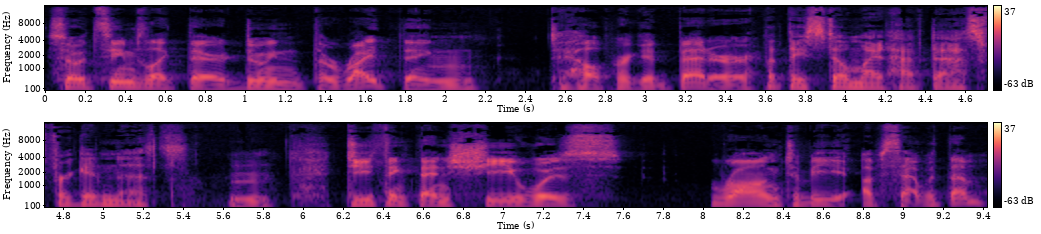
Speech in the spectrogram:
So it seems like they're doing the right thing to help her get better. But they still might have to ask forgiveness. Hmm. Do you think then she was wrong to be upset with them?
